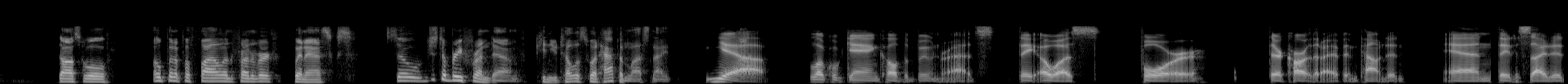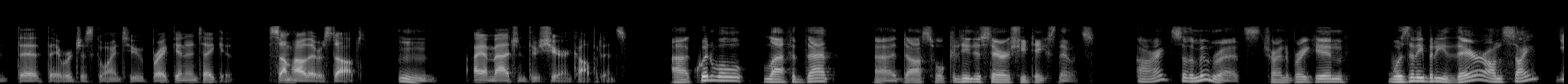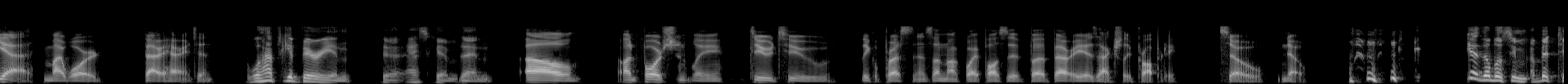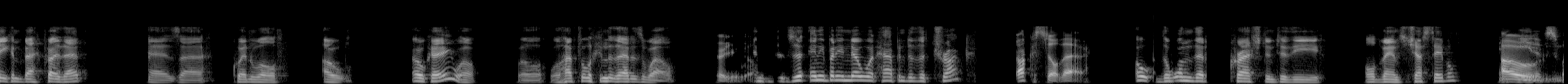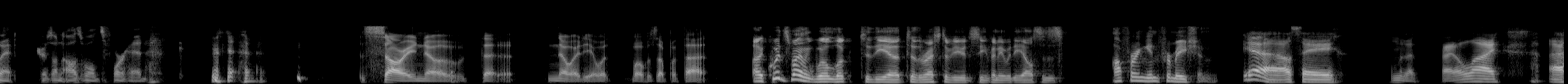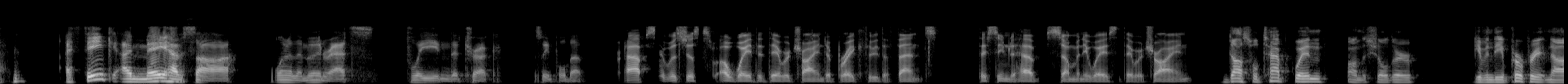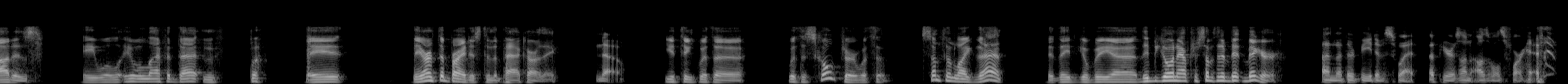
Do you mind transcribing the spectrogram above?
Doss will open up a file in front of her. Quinn asks, So, just a brief rundown. Can you tell us what happened last night? Yeah, local gang called the Moon Rats. They owe us for their car that I have impounded, and they decided that they were just going to break in and take it. Somehow they were stopped. Hmm. I imagine through sheer incompetence. Uh, Quinn will laugh at that. Uh, Doss will continue to stare as she takes notes. All right, so the Moonrats trying to break in. Was anybody there on site? Yeah, my ward, Barry Harrington. We'll have to get Barry in to ask him then. Oh, unfortunately, due to legal precedence, I'm not quite positive, but Barry is actually property. So, no. Yeah, they'll both seem a bit taken back by that, as uh, Quinn will. Oh, okay. Well, we'll we'll have to look into that as well. Sure you will. And does anybody know what happened to the truck? Truck is still there. Oh, the one that crashed into the old man's chess table. A Oh, bead of sweat appears on Oswald's forehead. Sorry, no, that no idea what what was up with that. Uh, Quinn smiling will look to the uh, to the rest of you to see if anybody else is offering information. yeah, I'll say I'm gonna try to lie. Uh, I think I may have saw one of the moon rats flee in the truck as we pulled up. Perhaps it was just a way that they were trying to break through the fence. They seem to have so many ways that they were trying. Doss will tap Quinn on the shoulder, giving the appropriate nod as he will he will laugh at that and they they aren't the brightest in the pack, are they? No. You'd think with a with a sculptor with a, something like that, that they'd go be uh, they'd be going after something a bit bigger. Another bead of sweat appears on Oswald's forehead.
